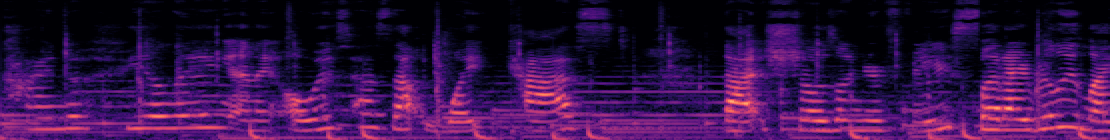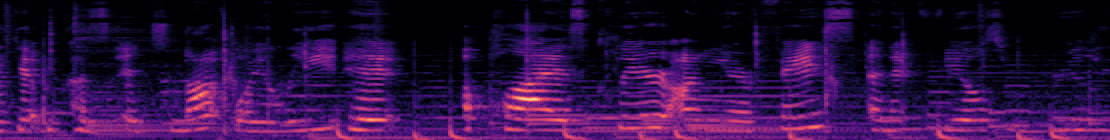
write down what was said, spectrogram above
kind of feeling and it always has that white cast that shows on your face but I really like it because it's not oily it applies clear on your face and it feels really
